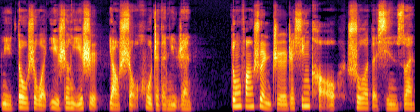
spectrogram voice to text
你都是我一生一世要守护着的女人。东方顺指着心口说的心酸。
